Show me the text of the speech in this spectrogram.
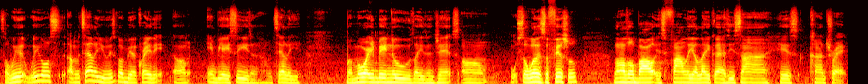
So we we go. I'm telling you, it's gonna be a crazy um, NBA season. I'm telling you. But more NBA news, ladies and gents. Um, so well, it's official. Lonzo Ball is finally a Laker as he signed his contract.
